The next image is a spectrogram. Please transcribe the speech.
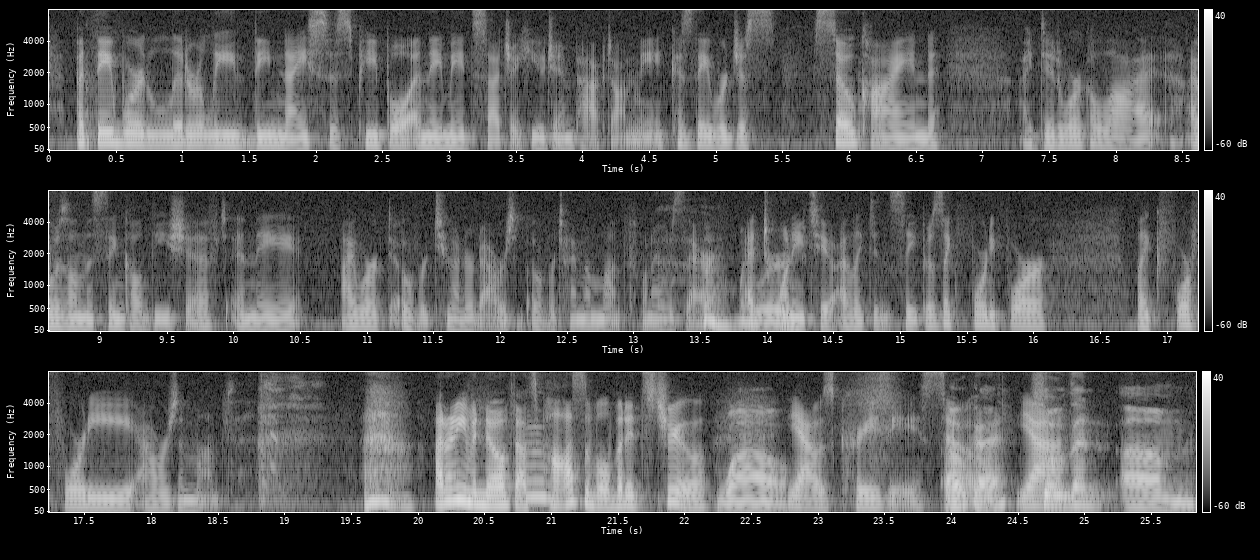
but they were literally the nicest people and they made such a huge impact on me because they were just so kind. I did work a lot. I was on this thing called D shift and they I worked over 200 hours of overtime a month when I was there Oh, at word. 22. I like didn't sleep. It was like 44 like 440 hours a month. I don't even know if that's possible, but it's true. Wow. Yeah, it was crazy. So okay. yeah. So then, um,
